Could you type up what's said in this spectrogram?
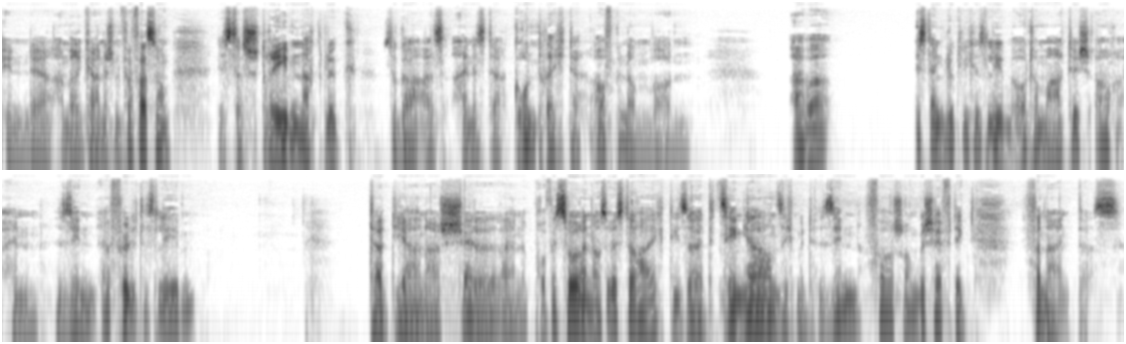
In der amerikanischen Verfassung ist das Streben nach Glück sogar als eines der Grundrechte aufgenommen worden. Aber ist ein glückliches Leben automatisch auch ein sinnerfülltes Leben? Tatjana Schell, eine Professorin aus Österreich, die seit zehn Jahren sich mit Sinnforschung beschäftigt, verneint das.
